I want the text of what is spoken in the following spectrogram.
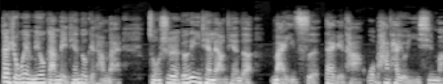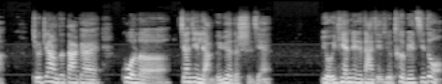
但是我也没有敢每天都给他买，总是隔个一天两天的。”买一次带给他，我怕他有疑心嘛。就这样子，大概过了将近两个月的时间，有一天这个大姐就特别激动，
